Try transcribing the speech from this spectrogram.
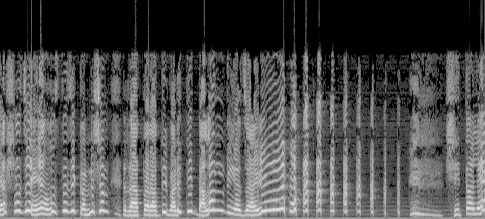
ব্যবসা যে অবস্থা যে কন্ডিশন রাতারাতি বাড়িতে দালান দিয়ে যায়। শীতলে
